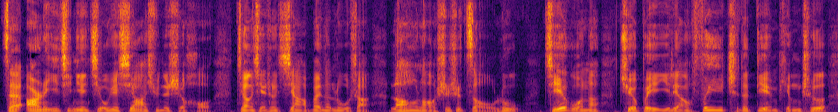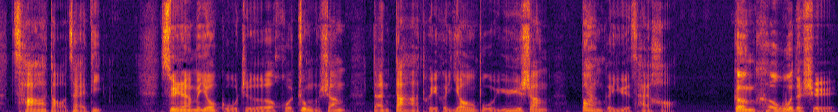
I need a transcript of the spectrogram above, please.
在二零一七年九月下旬的时候，江先生下班的路上老老实实走路，结果呢却被一辆飞驰的电瓶车擦倒在地。虽然没有骨折或重伤，但大腿和腰部淤伤，半个月才好。更可恶的是，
